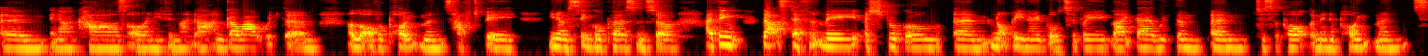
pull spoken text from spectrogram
um, in our cars or anything like that and go out with them. A lot of appointments have to be you know single person so i think that's definitely a struggle um, not being able to be like there with them um, to support them in appointments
